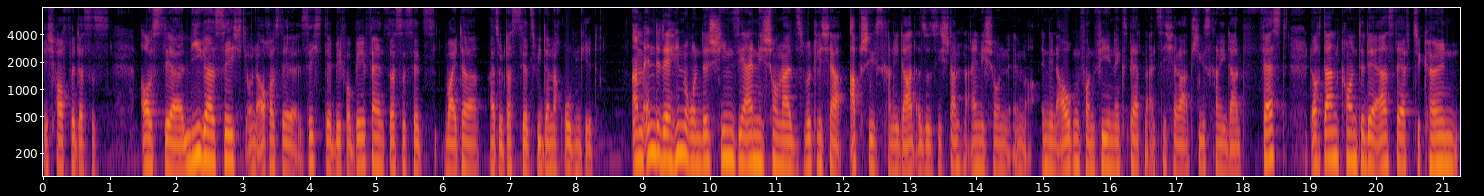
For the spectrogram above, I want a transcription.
ich hoffe, dass es aus der Ligasicht und auch aus der Sicht der BVB-Fans, dass es jetzt weiter, also dass es jetzt wieder nach oben geht. Am Ende der Hinrunde schienen sie eigentlich schon als wirklicher Abstiegskandidat, also sie standen eigentlich schon im, in den Augen von vielen Experten als sicherer Abstiegskandidat fest. Doch dann konnte der erste FC Köln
